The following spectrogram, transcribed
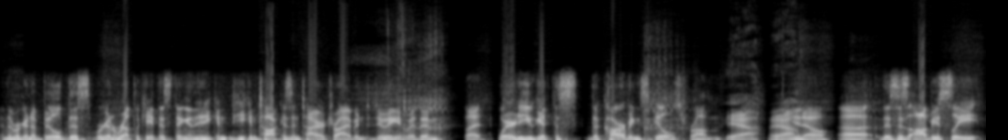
and then we're going to build this. We're going to replicate this thing, and then he can he can talk his entire tribe into doing it with him. But where do you get this the carving skills from? yeah, yeah. you know uh, this is obviously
